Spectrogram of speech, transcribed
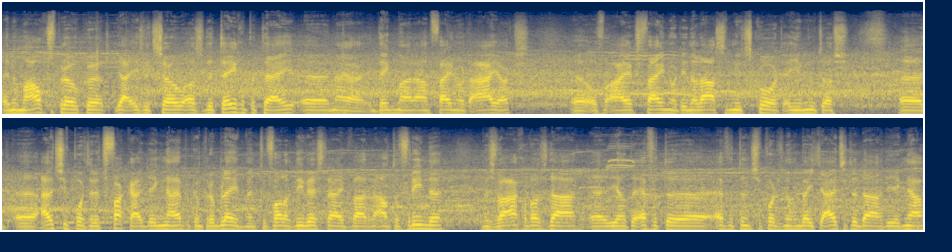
En normaal gesproken ja, is het zo als de tegenpartij, nou ja, denk maar aan Feyenoord-Ajax. of Ajax-Feyenoord in de laatste minuut scoort en je moet als uitsupporter het vak uit. denk, nou heb ik een probleem. En toevallig die wedstrijd waren een aantal vrienden. Mijn zwager was daar. die had de Everton, Everton supporters nog een beetje uit zitten dagen. Die ik, nou,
